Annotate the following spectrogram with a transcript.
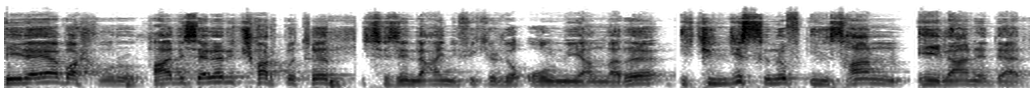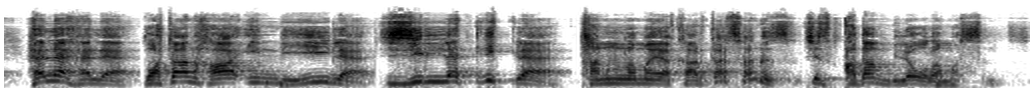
hileye başvurur, hadiseleri çarpıtır. Sizinle aynı fikirde olmayanları ikinci sınıf insan ilan eder. Hele hele vatan hainliğiyle, zilletlikle tanımlamaya kalkarsanız siz adam bile olamazsınız.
